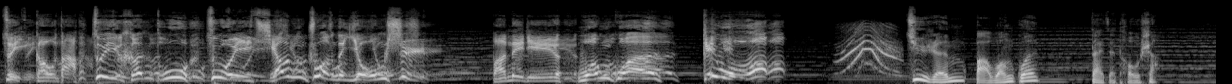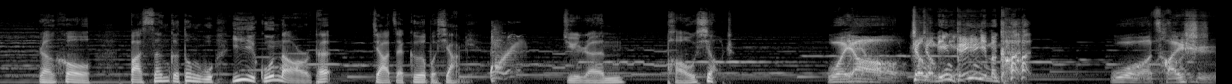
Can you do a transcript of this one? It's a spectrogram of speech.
最高大、最狠毒、最强壮的勇士，把那顶王冠给我。巨人把王冠戴在头上，然后把三个动物一股脑的夹在胳膊下面。巨人咆哮着：“我要证明给你们看，我才是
